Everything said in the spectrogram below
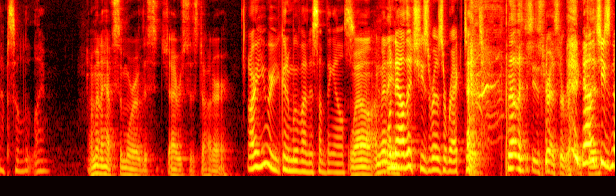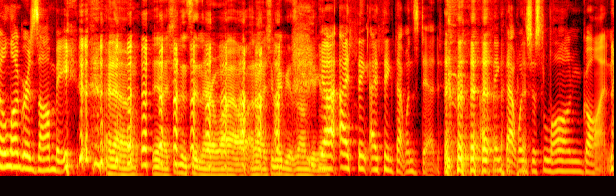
Absolutely. I'm going to have some more of this Jairus' daughter. Are you, or are you going to move on to something else? Well, I'm going to Well, now that she's resurrected, now that she's resurrected. now that she's no longer a zombie. I know. Yeah, she's been sitting there a while. I don't know. She may be a zombie again. yeah, I think I think that one's dead. I think that one's just long gone.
